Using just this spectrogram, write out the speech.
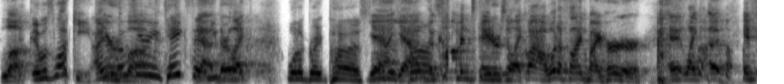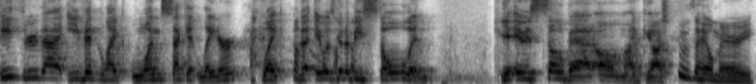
Luck. It was lucky. I Pure was luck. hearing takes that. Yeah, he they're was like, "What a great pass!" Yeah, yeah. The commentators are like, wow, what a find by Huerter. And like, uh, if he threw that even like one second later, like the, it was going to be stolen. Yeah, it was so bad. Oh my gosh. it was a hail mary.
